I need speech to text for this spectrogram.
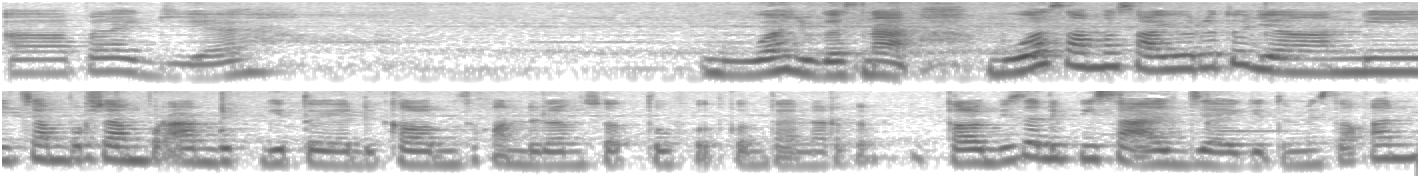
uh, apa lagi ya buah juga nah buah sama sayur itu jangan dicampur-campur aduk gitu ya di kalau misalkan dalam suatu food container kalau bisa dipisah aja gitu misalkan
